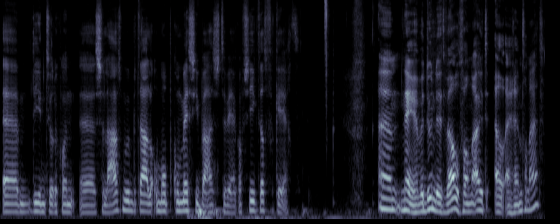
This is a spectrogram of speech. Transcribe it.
ehm, die natuurlijk gewoon eh, salaris moet betalen om op commissiebasis te werken. Of zie ik dat verkeerd? Ehm, nee, we doen dit wel vanuit LR Internet.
